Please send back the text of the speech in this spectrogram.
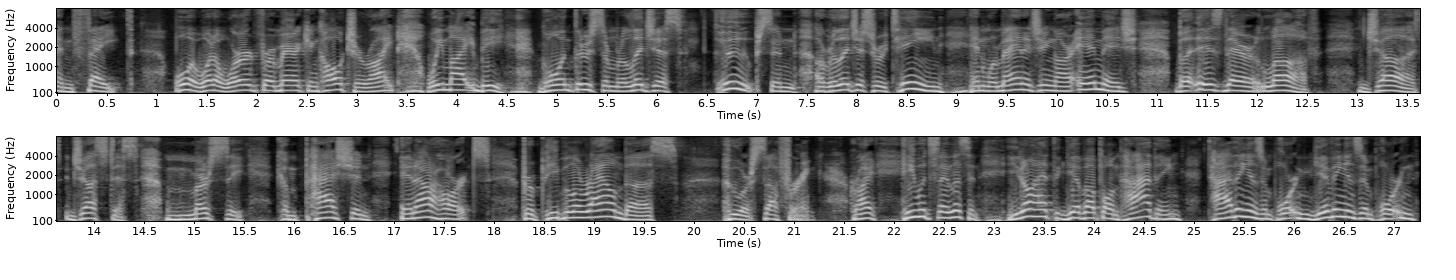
and faith. Boy, what a word for American culture, right? We might be going through some religious hoops and a religious routine and we're managing our image, but is there love, just, justice, mercy, compassion in our hearts for people around us who are suffering, right? He would say, listen, you don't have to give up on tithing. Tithing is important. Giving is important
